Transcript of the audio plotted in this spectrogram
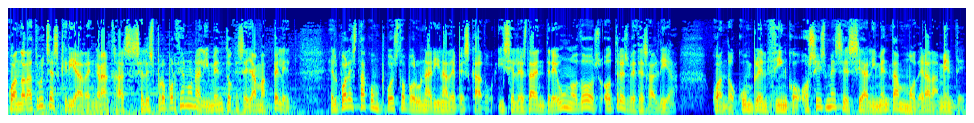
Cuando la trucha es criada en granjas, se les proporciona un alimento que se llama pellet, el cual está compuesto por una harina de pescado y se les da entre uno, dos o tres veces al día. Cuando cumplen cinco o seis meses se alimentan moderadamente,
